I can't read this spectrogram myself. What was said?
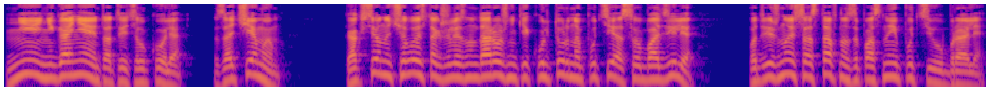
Не, не гоняют, ответил Коля. Зачем им? Как все началось, так железнодорожники культурно пути освободили, подвижной состав на запасные пути убрали.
